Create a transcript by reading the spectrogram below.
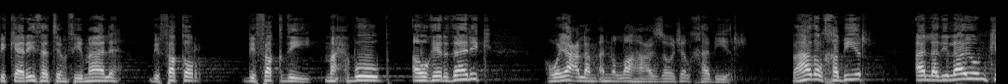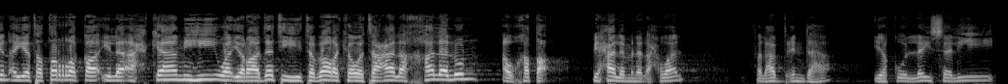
بكارثة في ماله بفقر بفقد محبوب أو غير ذلك هو يعلم أن الله عز وجل خبير. فهذا الخبير الذي لا يمكن أن يتطرق إلى أحكامه وإرادته تبارك وتعالى خلل أو خطأ بحال من الأحوال فالعبد عندها يقول ليس لي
